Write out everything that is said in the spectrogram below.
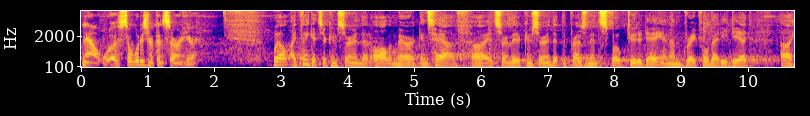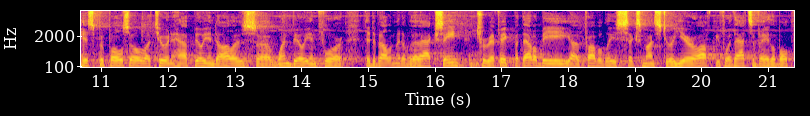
Now, uh, so what is your concern here? Well, I think it's a concern that all Americans have. Uh, it's certainly a concern that the president spoke to today, and I'm grateful that he did. Uh, his proposal, uh, two and a half billion dollars, uh, one billion for the development of a vaccine, terrific. But that'll be uh, probably six months to a year off before that's available.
